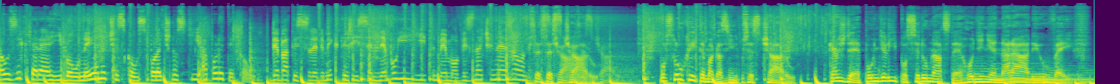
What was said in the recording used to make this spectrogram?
kauzy, které hýbou nejen českou společností a politikou. Debaty s lidmi, kteří se nebojí jít mimo vyznačené zóny. Přes, Přes čáru. Poslouchejte magazín Přes čáru. Každé pondělí po 17. hodině na rádiu Wave.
